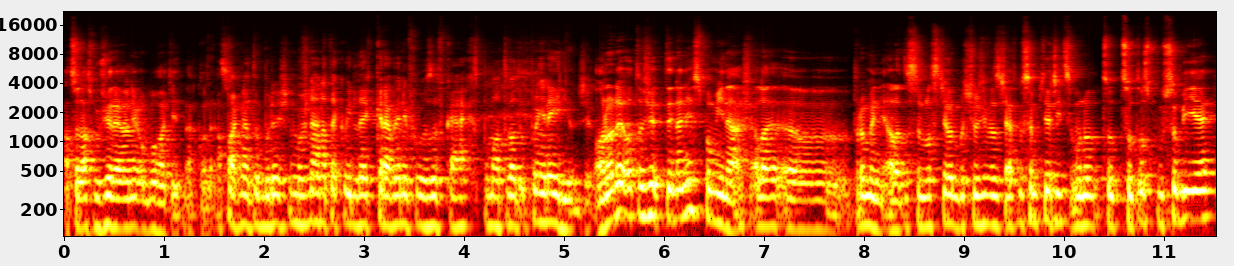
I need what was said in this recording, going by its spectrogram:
a co nás může reálně obohatit nakonec. A pak na to budeš možná na takovýchhle kraviny v úvozovkách zpamatovat úplně nejdíl, že? Ono jde o to, že ty na ně vzpomínáš, ale uh, promiň, ale to jsem vlastně odbočil, že v začátku jsem chtěl říct, ono, co, co to způsobí je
